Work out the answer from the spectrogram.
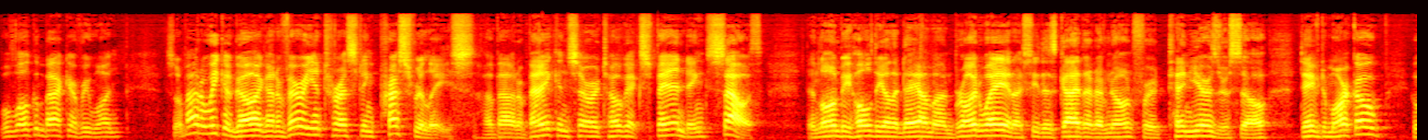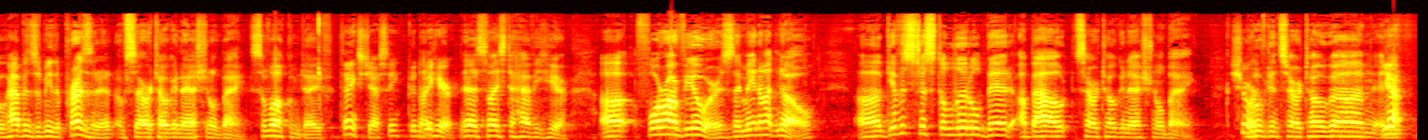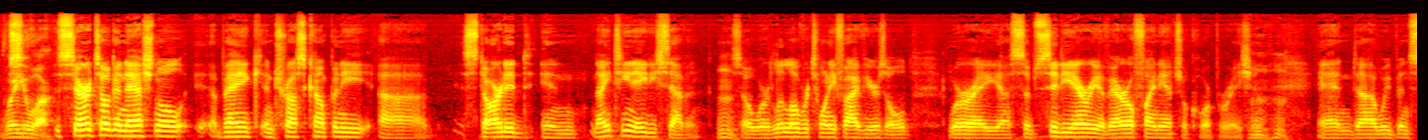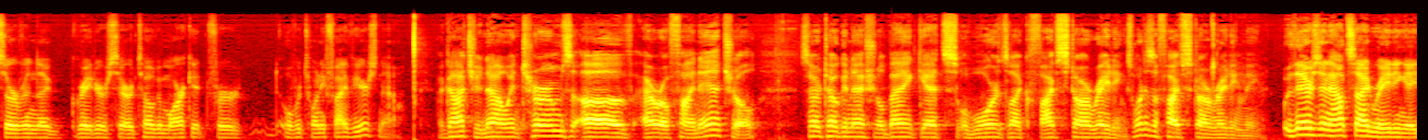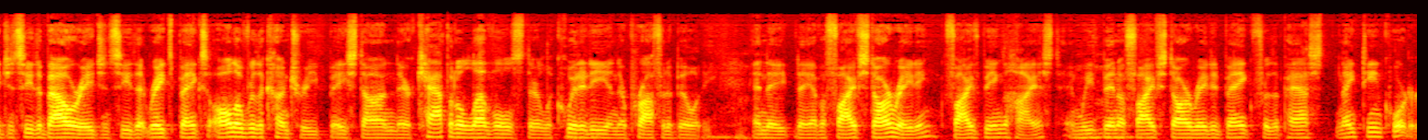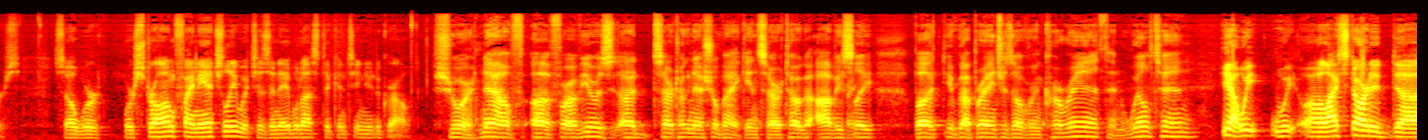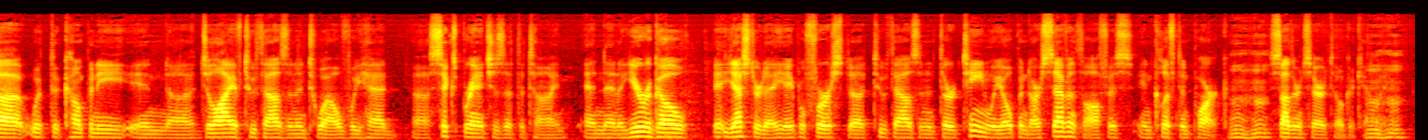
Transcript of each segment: Well, welcome back, everyone. So, about a week ago, I got a very interesting press release about a bank in Saratoga expanding south. And lo and behold, the other day I'm on Broadway and I see this guy that I've known for 10 years or so, Dave DeMarco, who happens to be the president of Saratoga National Bank. So, welcome, Dave. Thanks, Jesse. Good to be here. Yeah, it's nice to have you here. Uh, for our viewers, they may not know, uh, give us just a little bit about Saratoga National Bank. Sure. Moved in Saratoga and, and Yeah. where you are. Saratoga National Bank and Trust Company uh, started in 1987, so we're a little over 25 years old. We're a, uh subsidiary of Arrow Financial Corporation, and uh, we've been serving the greater Saratoga market for over 25 years now. I got you. Now, in terms of Arrow Financial, Saratoga National Bank gets awards like five star ratings. What does a five star rating mean? There's an outside rating agency, the Bauer Agency, that rates banks all over the country based on their capital levels, their liquidity, and their profitability. And they, they have a five star rating, five being the highest, and we've been a five star rated bank for the past 19 quarters. So we're, we're strong financially, which has enabled us to continue to grow. Sure. Now, uh, for our viewers, uh, Saratoga National Bank in Saratoga, obviously, but you've got branches over in Corinth and Wilton. Yeah, we, we well, I started uh, with the company in uh, July of 2012. We had uh, six branches at the time, and then a year ago, yesterday, April 1st, uh, 2013, we opened our seventh office in Clifton Park, southern Saratoga County.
